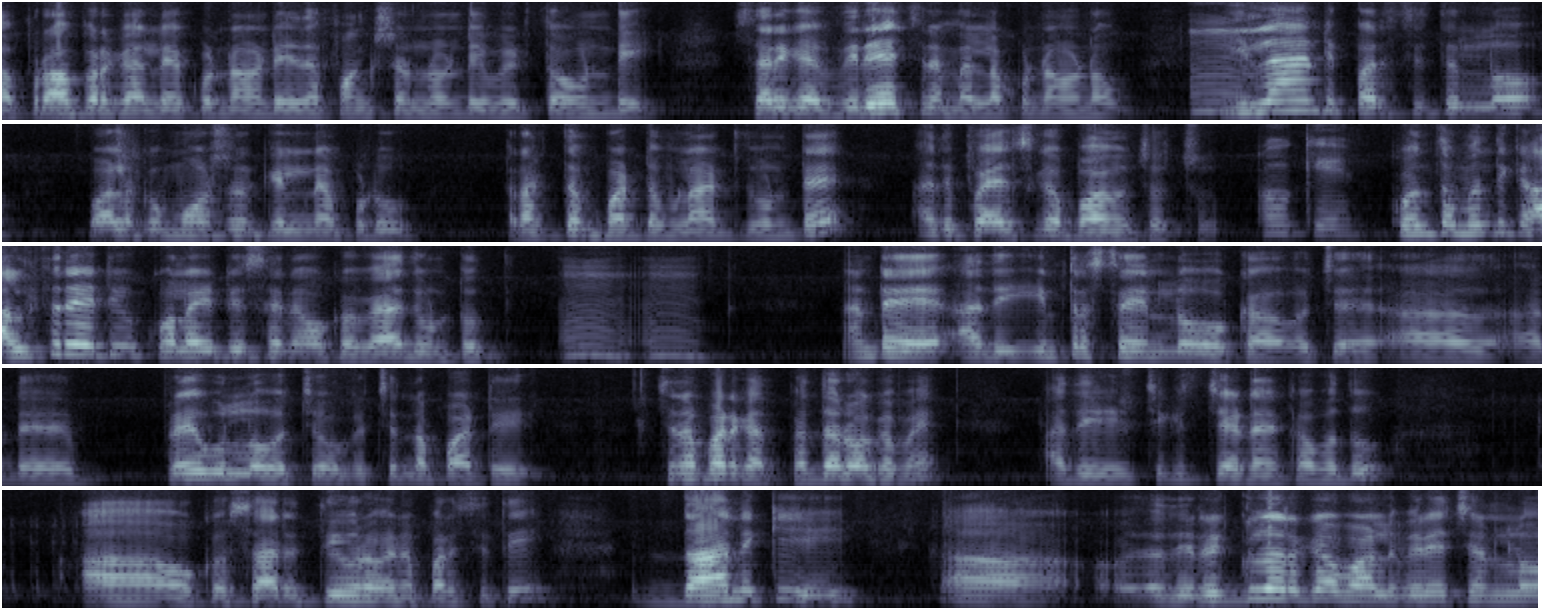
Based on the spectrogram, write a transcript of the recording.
ప్రాపర్గా లేకుండా ఉండి ఏదో ఫంక్షన్ ఉండి వీటితో ఉండి సరిగా విరేచనం వెళ్ళకుండా ఉండడం. ఇలాంటి పరిస్థితుల్లో వాళ్ళకు మోషన్కి వెళ్ళినప్పుడు రక్తం పడడం లాంటిది ఉంటే అది పైల్స్గా భావించవచ్చు కొంతమందికి అల్సరేటివ్ కొలైటిస్ అనే ఒక వ్యాధి ఉంటుంది. అంటే అది ఇంట్రెస్టైన్లో ఒక వచ్చే అంటే ప్రేవుల్లో వచ్చే ఒక చిన్నపాటి చిన్నపాటి కాదు పెద్ద రోగమే. అది చికిత్స చేయడానికి అవ్వదు. ఆ, ఒక్కోసారి తీవ్రమైన పరిస్థితి. దానికి అది రెగ్యులర్గా వాళ్ళ విరేచనలో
